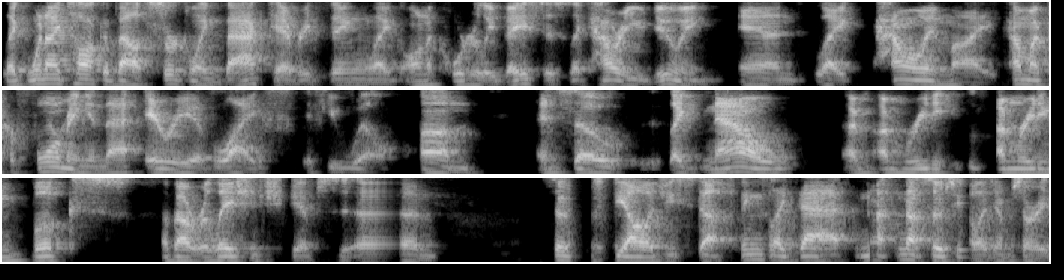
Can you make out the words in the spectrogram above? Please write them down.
like when i talk about circling back to everything like on a quarterly basis like how are you doing? And like how am i how am i performing in that area of life if you will? Um and so like now i'm, I'm reading i'm reading books about relationships um, sociology stuff things like that. Not not sociology i'm sorry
